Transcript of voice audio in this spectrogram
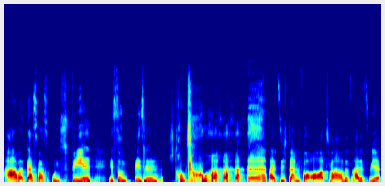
Aber das, was uns fehlt, ist so ein bisschen Struktur. Als ich dann vor Ort war und das alles mir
